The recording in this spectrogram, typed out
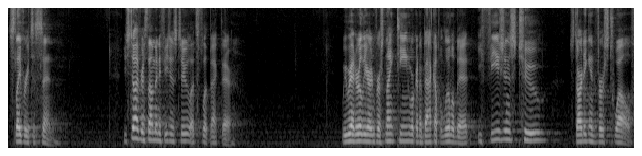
Slavery to sin. You still have your thumb in Ephesians 2? Let's flip back there. We read earlier in verse 19, we're going to back up a little bit. Ephesians 2, starting in verse 12.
